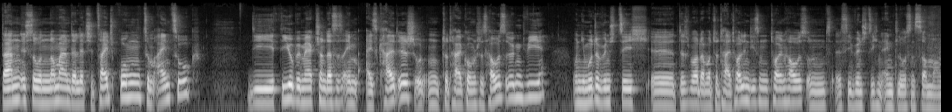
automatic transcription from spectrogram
Dann ist so nochmal der letzte Zeitsprung zum Einzug. Die Theo bemerkt schon, dass es einem eiskalt ist und ein total komisches Haus irgendwie. Und die Mutter wünscht sich, äh, das wird aber total toll in diesem tollen Haus und äh, sie wünscht sich einen endlosen Sommer.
